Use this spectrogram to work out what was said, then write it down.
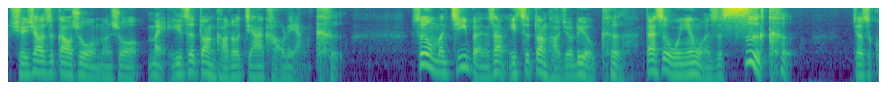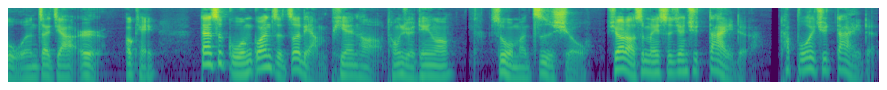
学校是告诉我们说，每一次段考都加考两课。所以，我们基本上一次段考就六课，但是文言文是四课，就是古文再加二，OK。但是《古文观止》这两篇哈、哦，同学听哦，是我们自修，学校老师没时间去带的，他不会去带的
